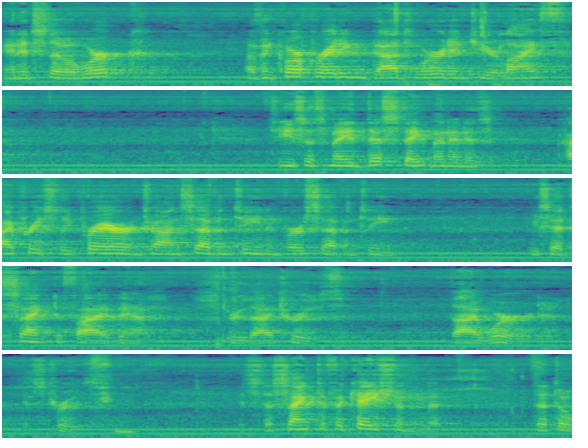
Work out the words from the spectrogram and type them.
And it's the work of incorporating God's Word into your life. Jesus made this statement in his high priestly prayer in John 17 and verse 17. He said, Sanctify them through thy truth. Thy word is truth. It's the sanctification that, that the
